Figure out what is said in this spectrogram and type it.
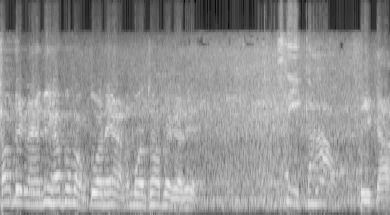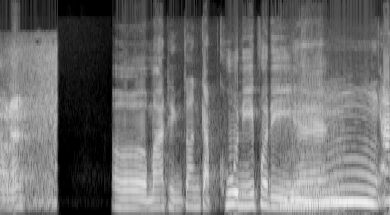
ชอบเลขอะไรพี่ครับทั้งสองตัวในอ่างน้ำมนต์ชอบเลขอะไรพี่สี่เก้าสี่เก้านะ เออมาถึงตอนกับคู่นี้พอดีฮะอืมอะ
